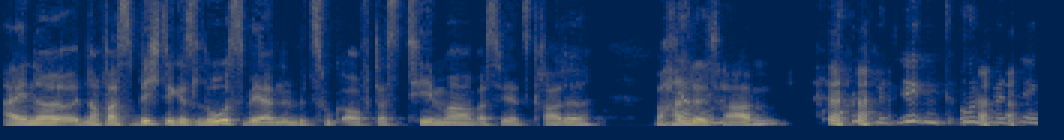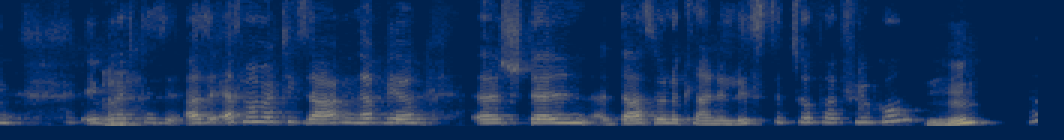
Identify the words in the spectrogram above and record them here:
eine, noch was Wichtiges loswerden in Bezug auf das Thema, was wir jetzt gerade behandelt ja, haben? Unbedingt, unbedingt. Möchte, also erstmal möchte ich sagen, ne, wir äh, stellen da so eine kleine Liste zur Verfügung. Mhm. Ne,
